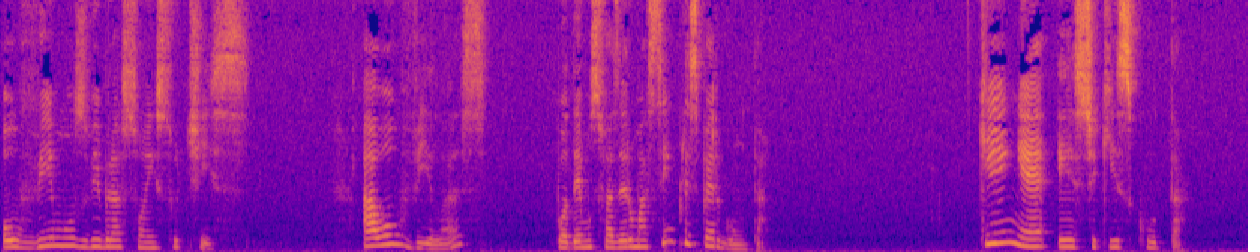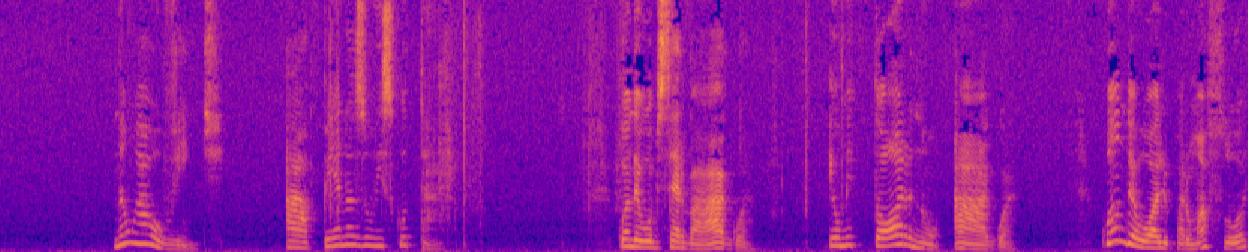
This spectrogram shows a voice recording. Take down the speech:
ouvimos vibrações sutis. Ao ouvi-las, podemos fazer uma simples pergunta: Quem é este que escuta? Não há ouvinte, há apenas o escutar. Quando eu observo a água, eu me torno a água. Quando eu olho para uma flor,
